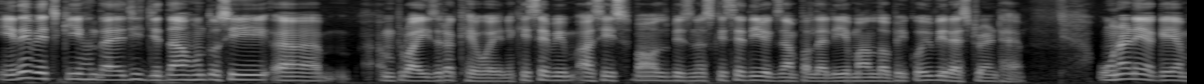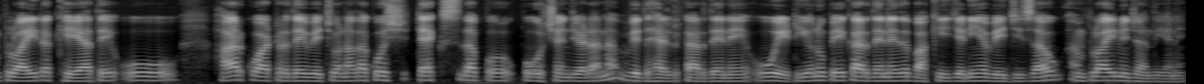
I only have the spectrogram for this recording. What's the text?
ਇਹਦੇ ਵਿੱਚ ਕੀ ਹੁੰਦਾ ਹੈ ਜੀ? ਜਿੱਦਾਂ ਹੁਣ ਤੁਸੀਂ EMPLOYEES ਰੱਖੇ ਹੋਏ ਨੇ, ਕਿਸੇ ਵੀ, ਅਸੀਂ ਸਮਾਲ ਬਿਜ਼ਨਸ ਕਿਸੇ ਦੀ ਐਗਜ਼ਾਮਪਲ ਲੈ ਲਈਏ, ਮੰਨ ਲਓ ਵੀ ਕੋਈ ਵੀ ਰੈਸਟੋਰੈਂਟ ਹੈ, ਉਹਨਾਂ ਨੇ ਅੱਗੇ EMPLOYEE ਰੱਖੇ ਆ ਤੇ ਉਹ ਹਰ ਕੁਆਟਰ ਦੇ ਵਿੱਚ ਉਹਨਾਂ ਦਾ ਕੁਝ ਟੈਕਸ ਦਾ ਪੋਰਸ਼ਨ ਜਿਹੜਾ ਨਾ ਵਿਦਹੈਲਡ ਕਰਦੇ ਨੇ, ਉਹ ਏਟੀਓ ਨੂੰ ਪੇ ਕਰਦੇ ਨੇ ਤੇ ਬਾਕੀ ਜਿਹੜੀਆਂ ਵੇਜਿਸ ਆ ਉਹ EMPLOYEE ਨੂੰ ਜਾਂਦੀਆਂ ਨੇ।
